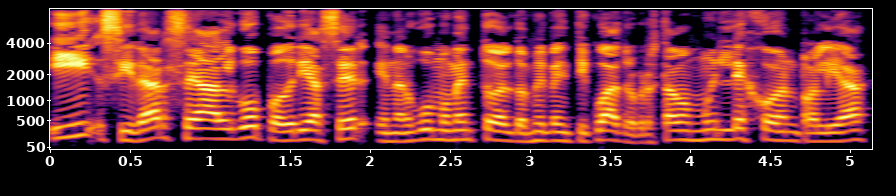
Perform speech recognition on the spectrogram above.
y si darse algo podría ser en algún momento del 2024, pero estamos muy lejos en realidad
